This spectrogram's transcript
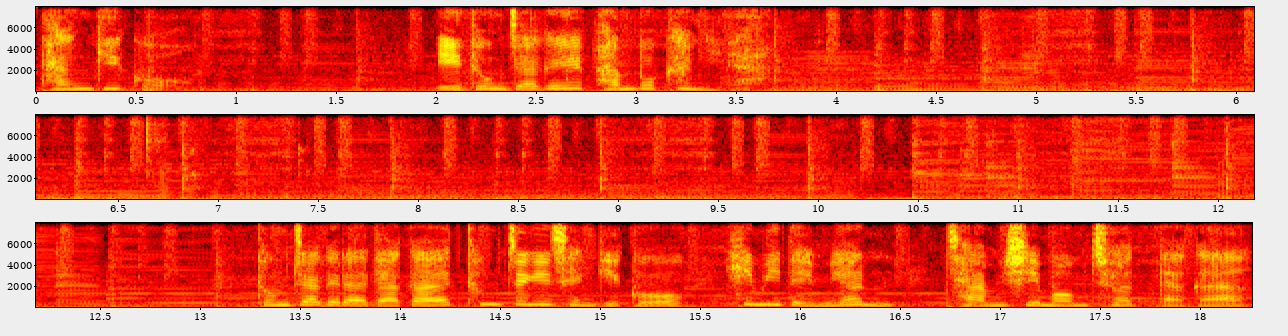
당기고 이 동작을 반복합니다. 동작을 하다가 통증이 생기고 힘이 되면 잠시 멈추었다가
